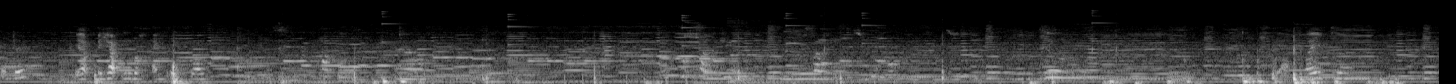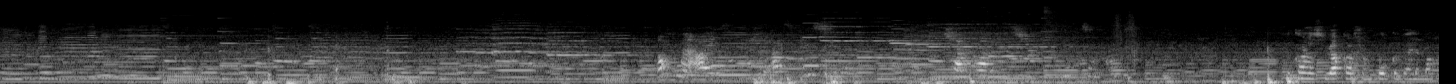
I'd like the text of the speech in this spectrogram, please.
Warte. Ja, ich habe nur noch einen Pokémon. Ja. Wir können uns locker schon Pokebälle machen.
